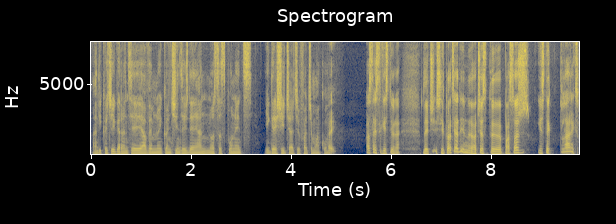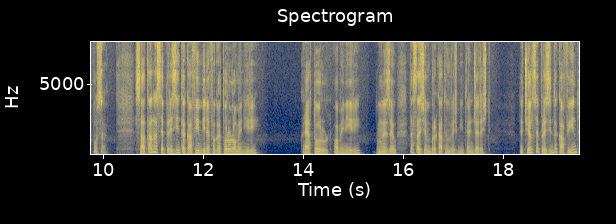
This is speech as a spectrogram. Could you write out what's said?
Adică ce garanție avem noi că în 50 de ani nu o să spuneți e greșit ceea ce facem acum? Hai, Asta este chestiunea. Deci, situația din acest uh, pasaj este clar expusă. Satana se prezintă ca fiind binefăcătorul omenirii, creatorul omenirii, Dumnezeu, de asta zicem îmbrăcat în veșminte îngerești. Deci el se prezintă ca fiind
